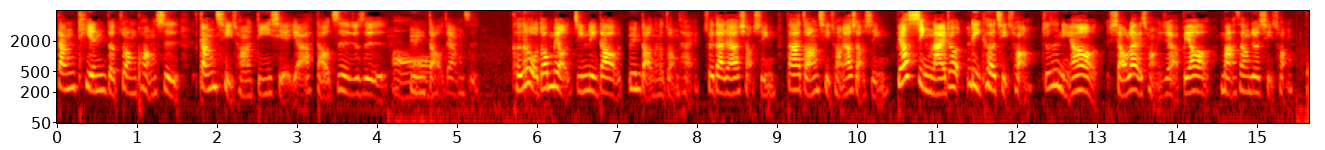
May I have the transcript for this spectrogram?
当天的状况是刚起床的低血压，导致就是晕倒这样子。可是我都没有经历到晕倒那个状态，所以大家要小心。大家早上起床要小心，不要醒来就立刻起床，就是你要小赖床一下，不要马上就起床。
